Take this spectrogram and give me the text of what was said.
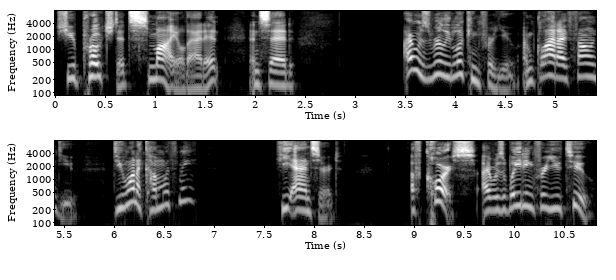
She approached it, smiled at it, and said, I was really looking for you. I'm glad I found you. Do you want to come with me? He answered, Of course, I was waiting for you too.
